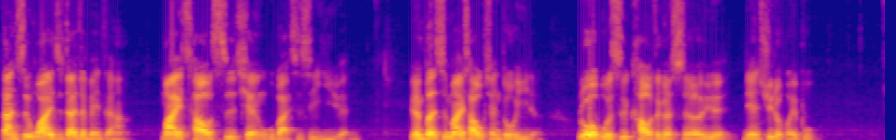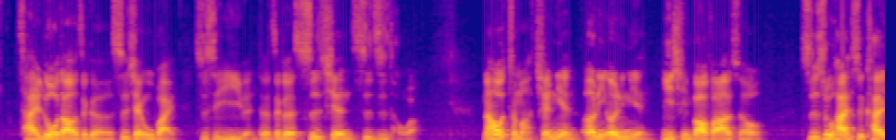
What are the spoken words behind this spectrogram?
但是外资在这边怎样卖超四千五百四十一元，原本是卖超五千多亿的，如果不是靠这个十二月连续的回补。才落到这个四千五百四十一元的这个四千四字头啊，然后怎么前年二零二零年疫情爆发的时候，指数还是开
